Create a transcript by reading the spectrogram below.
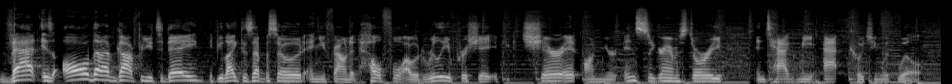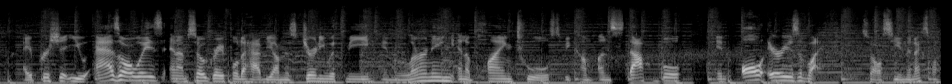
That is all that I've got for you today. If you like this episode and you found it helpful, I would really appreciate if you could share it on your Instagram story and tag me at Coaching with Will. I appreciate you as always, and I'm so grateful to have you on this journey with me in learning and applying tools to become unstoppable in all areas of life. So I'll see you in the next one.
